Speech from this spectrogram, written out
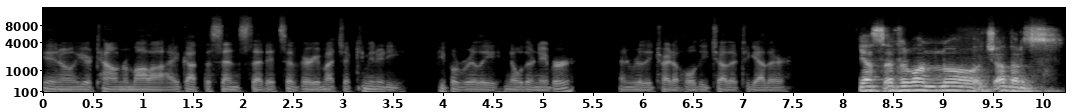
you know, your town, Ramallah, I got the sense that it's a very much a community. People really know their neighbor and really try to hold each other together. Yes, everyone know each other's.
